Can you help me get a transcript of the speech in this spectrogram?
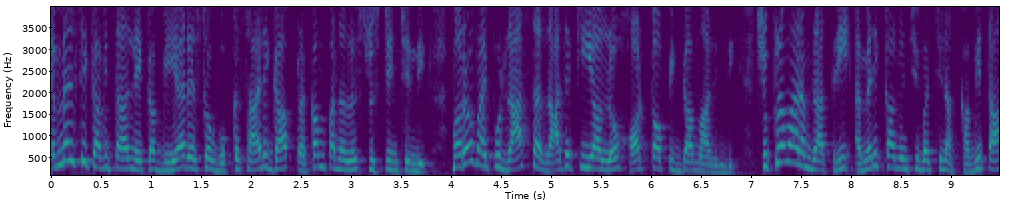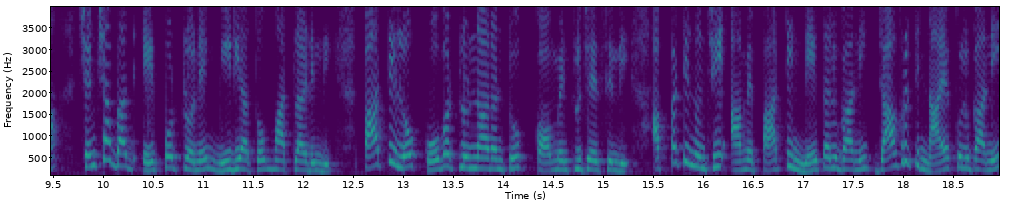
ఎమ్మెల్సీ కవిత లేక బీఆర్ఎస్లో ఒక్కసారిగా ప్రకంపనలు సృష్టించింది. మరోవైపు రాష్ట్ర రాజకీయాల్లో హాట్ టాపిక్గా మారింది. శుక్రవారం రాత్రి అమెరికా నుంచి వచ్చిన కవిత శంషాబాద్ ఎయిర్పోర్ట్లోనే మీడియాతో మాట్లాడింది. పార్టీలో కోవట్లున్నారంటూ కామెంట్లు చేసింది. అప్పటి నుంచి ఆమె పార్టీ నేతలు గాని జాగృతి నాయకులు గాని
